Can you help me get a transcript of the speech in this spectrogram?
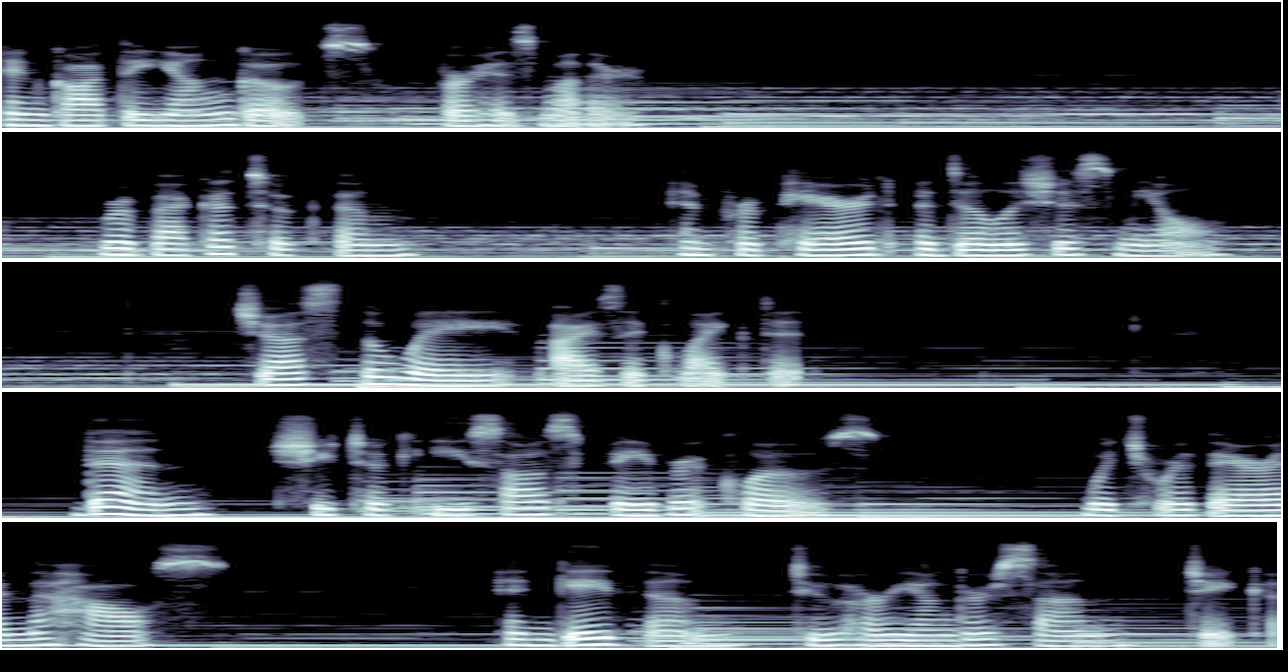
and got the young goats for his mother. Rebekah took them and prepared a delicious meal, just the way Isaac liked it. Then she took Esau's favorite clothes, which were there in the house, and gave them to her younger son, Jacob.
